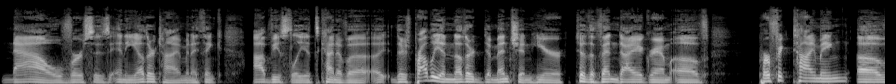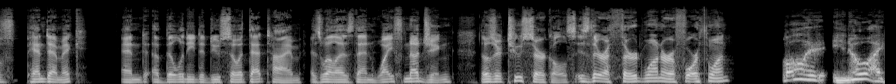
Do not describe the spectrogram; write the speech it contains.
now versus any other time? And I think obviously it's kind of a, a there's probably another dimension here to the Venn diagram of perfect timing of pandemic and ability to do so at that time, as well as then wife nudging. Those are two circles. Is there a third one or a fourth one? Well, I, you know, I,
